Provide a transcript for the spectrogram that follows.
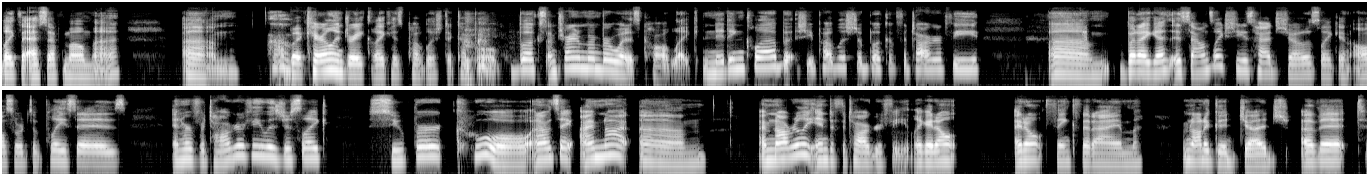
like the SF MoMA. Um, oh. but Carolyn Drake like has published a couple books. I'm trying to remember what it's called, like Knitting Club. She published a book of photography. Um, but I guess it sounds like she's had shows like in all sorts of places, and her photography was just like super cool. And I would say I'm not um I'm not really into photography. Like I don't I don't think that I'm I'm not a good judge of it,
